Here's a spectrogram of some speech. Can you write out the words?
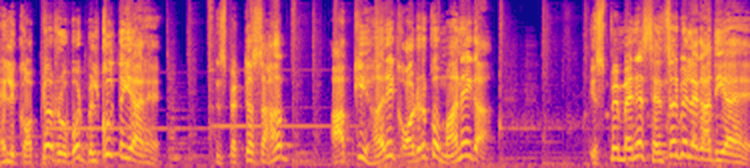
हेलीकॉप्टर रोबोट बिल्कुल तैयार है। इंस्पेक्टर साहब, आपकी हर एक ऑर्डर को मानेगा। इसमें मैंने सेंसर भी लगा दिया है।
